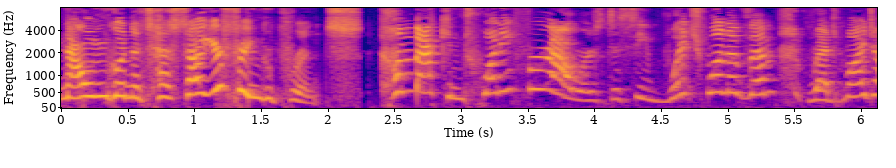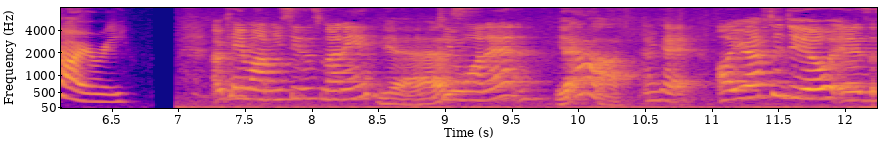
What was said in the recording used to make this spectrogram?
Now I'm gonna test out your fingerprints. Come back in 24 hours to see which one of them read my diary. Okay, Mom, you see this money? Yes. Do you want it? Yeah. Okay. All you have to do is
